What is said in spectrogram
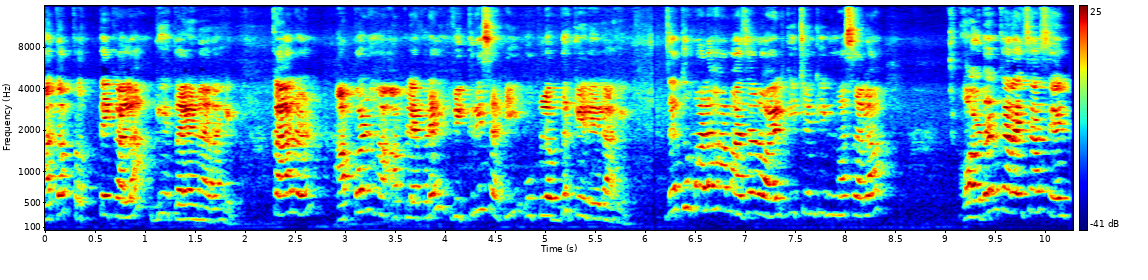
आता प्रत्येकाला घेता येणार आहे. कारण आपण हा आपल्याकडे विक्रीसाठी उपलब्ध केलेला आहे. जर तुम्हाला हा माझा Royal Kitchen King Masala order करायचा असेल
